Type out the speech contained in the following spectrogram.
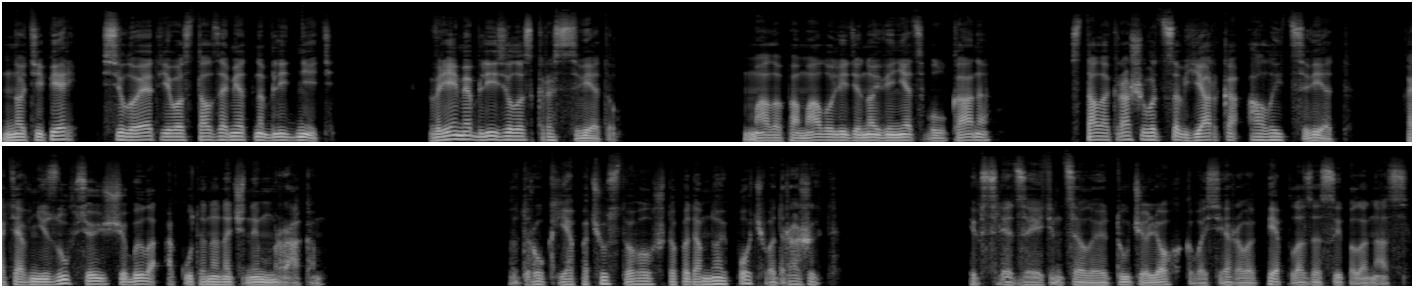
Но теперь силуэт его стал заметно бледнеть. Время близилось к рассвету. Мало-помалу ледяной венец вулкана стал окрашиваться в ярко-алый цвет, хотя внизу все еще было окутано ночным мраком. Вдруг я почувствовал, что подо мной почва дрожит, и вслед за этим целая туча легкого серого пепла засыпала нас.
